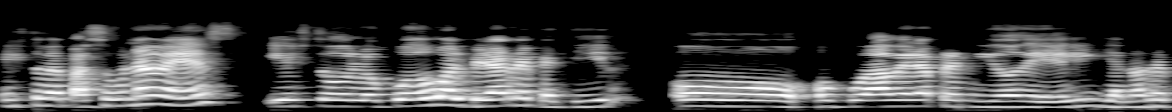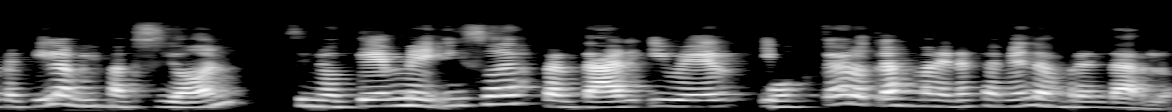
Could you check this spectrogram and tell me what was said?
esto me pasó una vez y esto lo puedo volver a repetir o, o puedo haber aprendido de él y ya no repetí la misma acción sino que me hizo despertar y ver y buscar otras maneras también de enfrentarlo.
